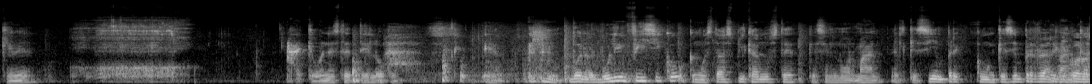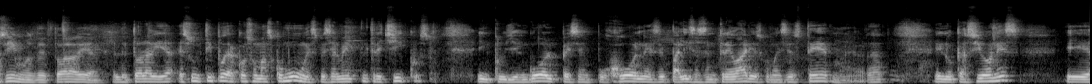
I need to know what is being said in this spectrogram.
Que ver. Ay, qué bueno este té, loco. Eh, bueno, el bullying físico, como estaba explicando usted, que es el normal, el que siempre, como que siempre El que conocimos de toda la vida. el de toda la vida, es un tipo de acoso más común, especialmente entre chicos. Incluyen golpes, empujones, palizas entre varios, como decía usted, ¿verdad? En ocasiones, eh,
